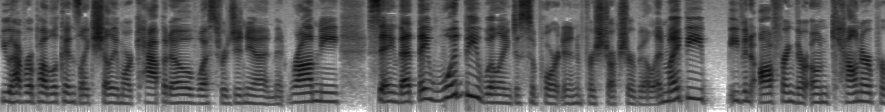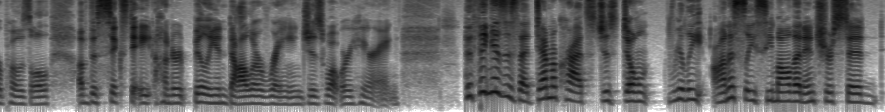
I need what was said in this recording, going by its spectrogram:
You have Republicans like Shelley Moore Capito of West Virginia and Mitt Romney saying that they would be willing to support an infrastructure bill and might be even offering their own counter proposal of the six to eight hundred billion dollar range, is what we're hearing. The thing is, is that Democrats just don't really honestly seem all that interested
